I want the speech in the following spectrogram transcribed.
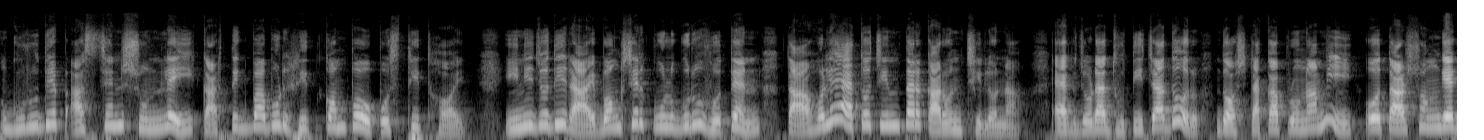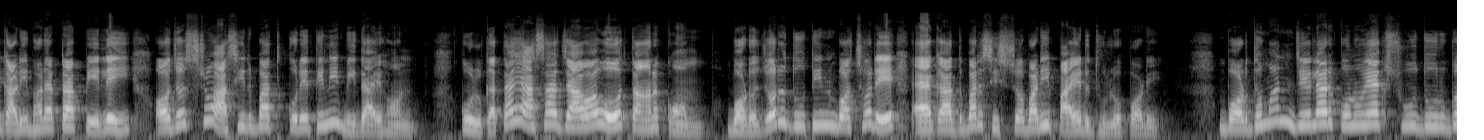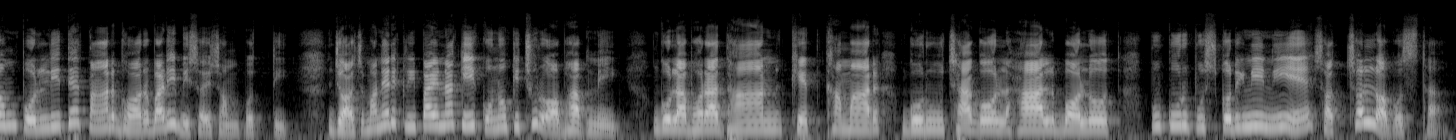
গুরুদেব আসছেন শুনলেই কার্তিকবাবুর হৃৎকম্প উপস্থিত হয়। ইনি যদি রায়বংশের কুলগুরু হতেন, তাহলে এত চিন্তার কারণ ছিল না। একজোড়া ধুতি চাদর, দশ টাকা প্রণামী ও তার সঙ্গে গাড়ি ভাড়াটা পেলেই অজস্র আশীর্বাদ করে তিনি বিদায় হন। কলকাতায় আসা যাওয়াও তাঁর কম। বড়জোর দু তিন বছরে এক আধবার শিষ্যবাড়ি পায়ের ধুলো পড়ে। বর্ধমান জেলার কোনো এক সুদুর্গম পল্লীতে তাঁর ঘরবাড়ি বিষয় সম্পত্তি। যজমানের কৃপায় নাকি কোনো কিছুর অভাব নেই। গোলাভরা ধান, ক্ষেত খামার, গরু, ছাগল, হাল, বলদ, পুকুর, পুষ্করিণী নিয়ে সচ্ছল অবস্থা।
